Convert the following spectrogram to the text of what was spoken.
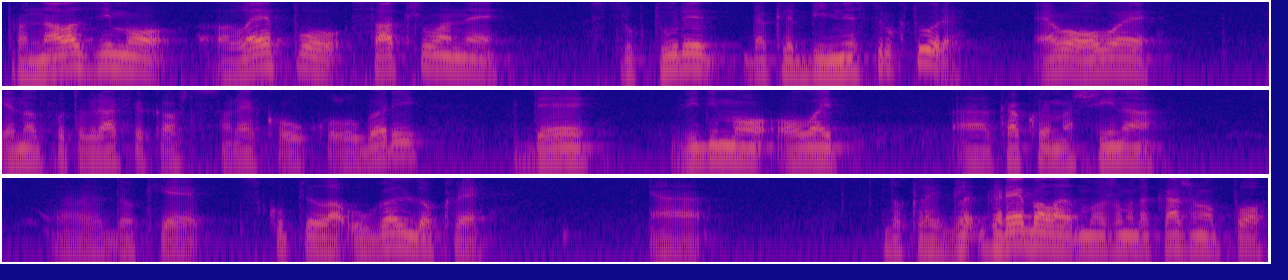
pronalazimo lepo sačuvane strukture, dakle biljne strukture. Evo ovo je jedna od fotografija, kao što sam rekao, u Kolubari, gde vidimo ovaj, a, kako je mašina a, dok je skupljala ugalj, dokle, a, dokle grebala, možemo da kažemo, po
